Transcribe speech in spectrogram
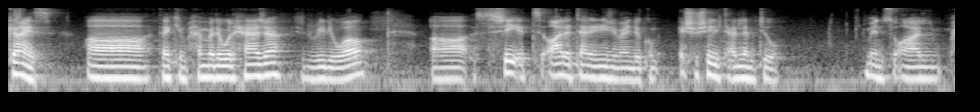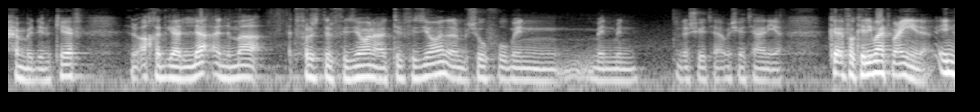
guys uh, thank you محمد أول حاجة you did really well. Uh, الشيء السؤال الثاني اللي يجي من عندكم إيش الشيء اللي تعلمتوه من سؤال محمد إنه كيف إنه أخذ قال لا أنا ما أتفرج تلفزيون على التلفزيون أنا بشوفه من من من من أشياء اشياء ثانية فكلمات معينة in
